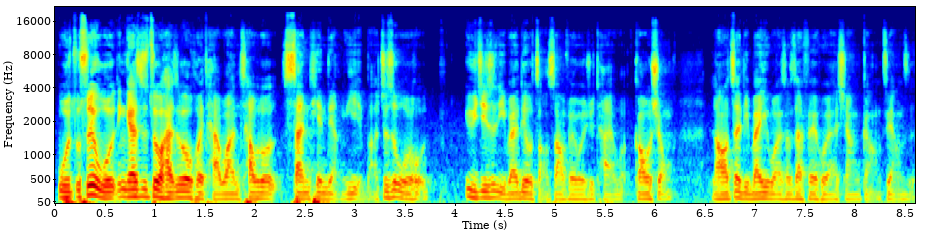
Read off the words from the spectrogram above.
我所以，我应该是最后还是会回台湾，差不多三天两夜吧。就是我预计是礼拜六早上飞回去台湾高雄，然后在礼拜一晚上再飞回来香港这样子。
